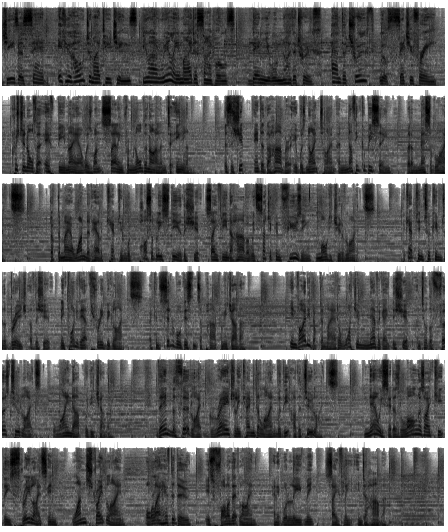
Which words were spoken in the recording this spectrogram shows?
Jesus said, If you hold to my teachings, you are really my disciples. Then you will know the truth, and the truth will set you free. Christian author F.B. Meyer was once sailing from Northern Ireland to England. As the ship entered the harbour, it was night time and nothing could be seen but a mass of lights. Dr. Meyer wondered how the captain would possibly steer the ship safely into harbour with such a confusing multitude of lights. The captain took him to the bridge of the ship and he pointed out three big lights, a considerable distance apart from each other. He invited Dr. Meyer to watch him navigate the ship until the first two lights lined up with each other. Then the third light gradually came into line with the other two lights. Now he said, as long as I keep these three lights in one straight line, all I have to do is follow that line and it will lead me safely into harbour.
